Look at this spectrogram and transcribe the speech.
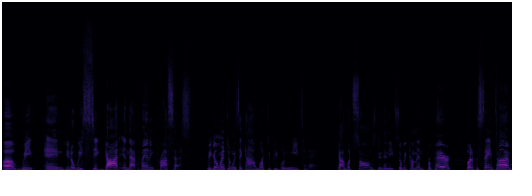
Uh, we and you know we seek God in that planning process. We go into it and we say, God, what do people need today? God, what songs do they need? So we come in prepared, but at the same time,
